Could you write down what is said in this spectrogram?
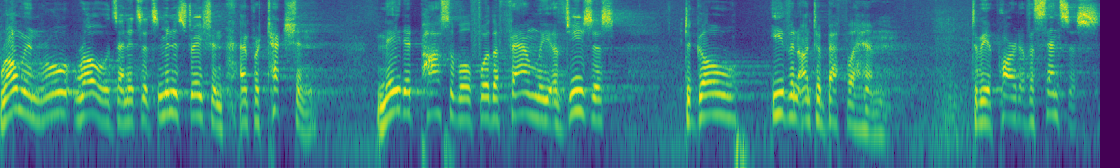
Roman ro- roads and its administration and protection made it possible for the family of Jesus to go even unto Bethlehem to be a part of a census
